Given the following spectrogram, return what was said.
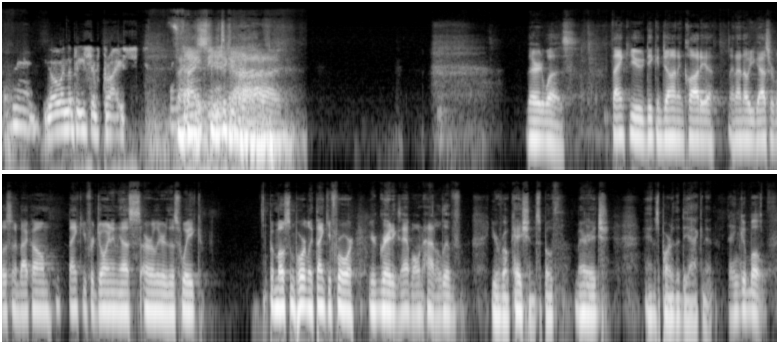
Go in the peace of Christ. Thanks be to God. There it was. Thank you, Deacon John and Claudia. And I know you guys are listening back home. Thank you for joining us earlier this week. But most importantly, thank you for your great example on how to live your vocations, both marriage and as part of the diaconate. Thank you both.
